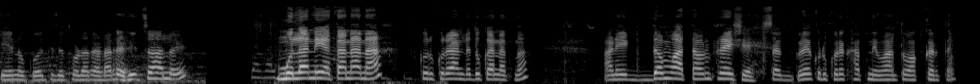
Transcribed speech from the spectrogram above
ते नको तिथं थोडा रडारडी चालू आहे. मुलांनी येताना ना कुरकुरे आणलं दुकानातनं. आणि एकदम वातावरण फ्रेश आहे. सगळे कुरकुरे खात निवांत वॉक करतात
